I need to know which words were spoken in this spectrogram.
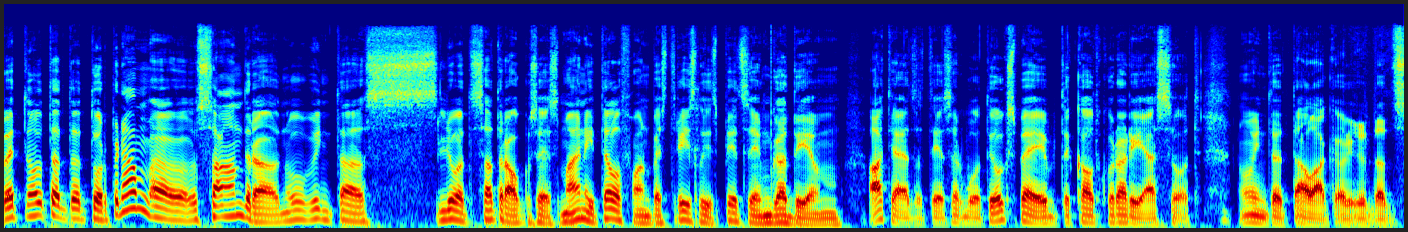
bet nu, tad turpinām. Sandra, nu, viņa tās ļoti satraukusies mainīt telefonu pēc 3 līdz 5 gadiem. Atjēdzaties, varbūt ilgspējība te kaut kur arī esot. Nu, viņa tālāk ir tāds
